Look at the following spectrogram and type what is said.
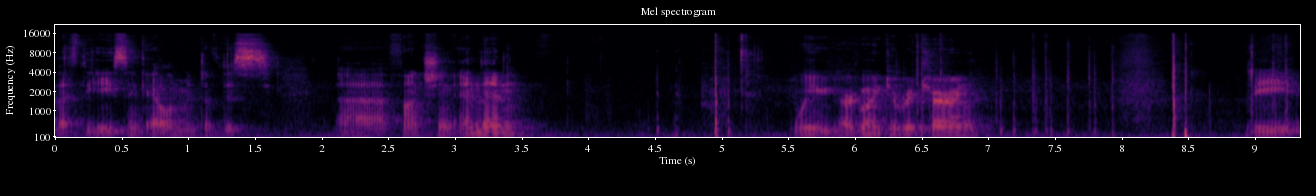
that's the async element of this function. And then we are going to return the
